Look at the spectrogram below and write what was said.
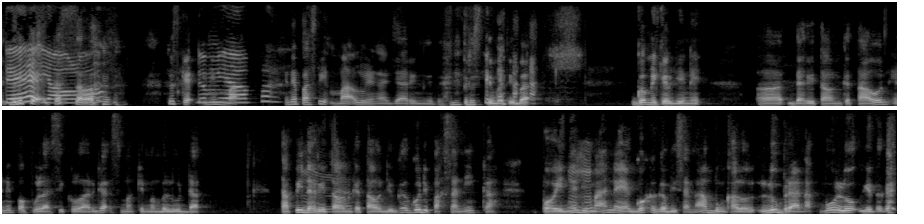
Dek, kayak ya kesel. Terus kayak Demi ini apa? ini pasti emak lu yang ngajarin gitu. Terus tiba-tiba gue mikir gini. Uh, dari tahun ke tahun ini populasi keluarga semakin membeludak. Tapi dari hmm, tahun ke tahun juga gue dipaksa nikah poinnya mm -hmm. di mana ya? Gue kagak bisa nabung kalau lu beranak mulu gitu kan.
